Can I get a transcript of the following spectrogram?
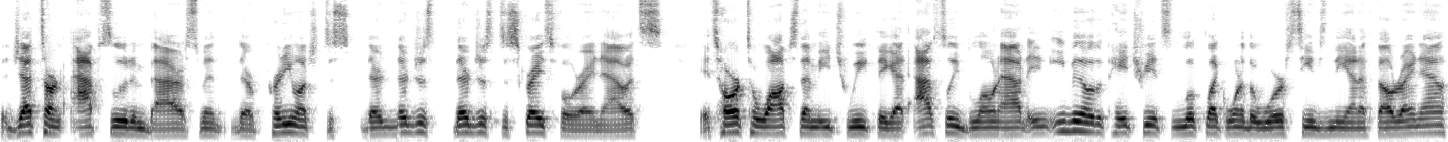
The Jets are an absolute embarrassment. They're pretty much dis- they're they're just they're just disgraceful right now. It's it's hard to watch them each week. They get absolutely blown out. And even though the Patriots look like one of the worst teams in the NFL right now,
